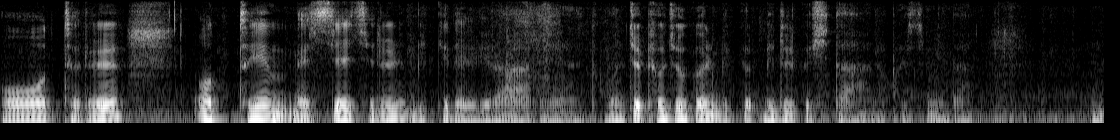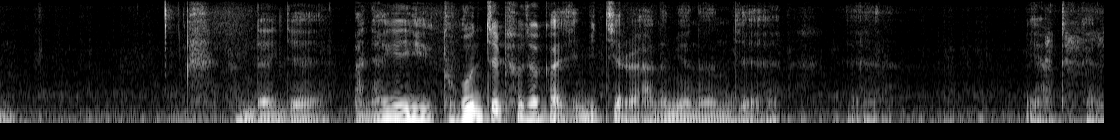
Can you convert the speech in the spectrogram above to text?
오트를 오트의 메시지를 믿게 되리라. 예, 두 번째 표적을 믿, 믿을 것이다 라고 했습니다. 음. 근데 이제 만약에 이 두 번째 표적까지 믿지를 않으면은 이제 예, 예 어떻게 되나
